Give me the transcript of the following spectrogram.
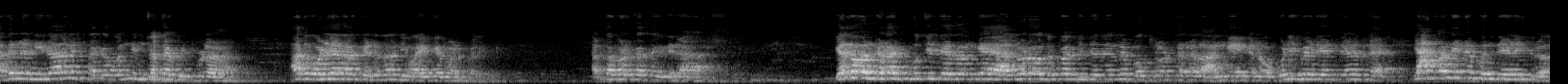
ಅದನ್ನ ನಿಧಾನಕ್ಕೆ ತಗೊಬಂದು ನಿಮ್ಮ ಜೊತೆ ಬಿಟ್ಬಿಡೋಣ. ಅದು ಒಳ್ಳೇದ ಕೆಟ್ಟದ ನೀವು ಆಯ್ಕೆ ಮಾಡ್ಕೊಳ್ಳಿ. ಅರ್ಥ ಮಾಡ್ಕೊತಾ ಇದ್ದೀರಾ? ಎಲ್ಲ ಒಂದ್ ಕಡೆ ಕೂತಿದ್ದವನ್ಗೆ ಅಲ್ಲಿ ನೋಡೋ ಒಂದು ರೂಪಾಯಿ ಬಿದ್ದಿದೆ ಅಂದ್ರೆ ಬೊಕ್ ನೋಡ್ತಾರಲ್ಲ, ಹಂಗೆ ಈಗ ನಾವು ಕುಡಿಬೇಡಿ ಅಂತ ಹೇಳಿದ್ರೆ ಯಾಕೋ ನಿನ್ನೆ ಬಂದು ಹೇಳಿದ್ರು.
